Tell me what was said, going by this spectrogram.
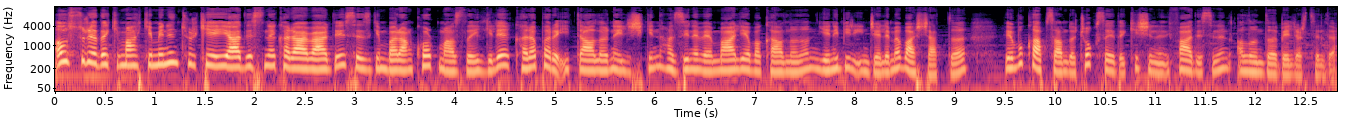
Avusturya'daki mahkemenin Türkiye iadesine karar verdiği Sezgin Baran Korkmaz'la ilgili kara para iddialarına ilişkin Hazine ve Maliye Bakanlığı'nın yeni bir inceleme başlattığı ve bu kapsamda çok sayıda kişinin ifadesinin alındığı belirtildi.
